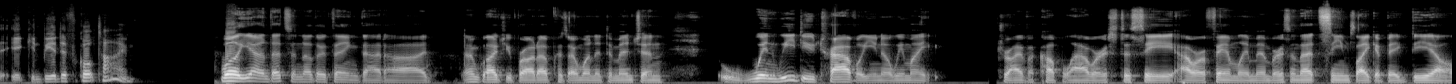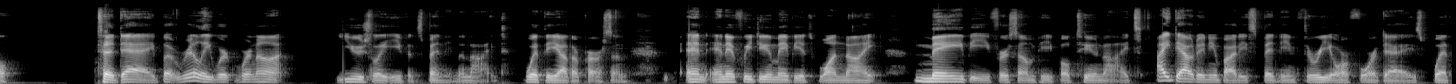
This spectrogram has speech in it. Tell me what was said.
it can be a difficult time. Well, yeah, and that's another thing that uh, I'm glad you brought up because I wanted to mention. When we do travel, you know, we might drive a couple hours to see our family members, and that seems like a big deal today. But really, we're we're not usually even spending the night with the other person, and and if we do, maybe it's one night. maybe for some people two nights. I doubt anybody's spending three or four days with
